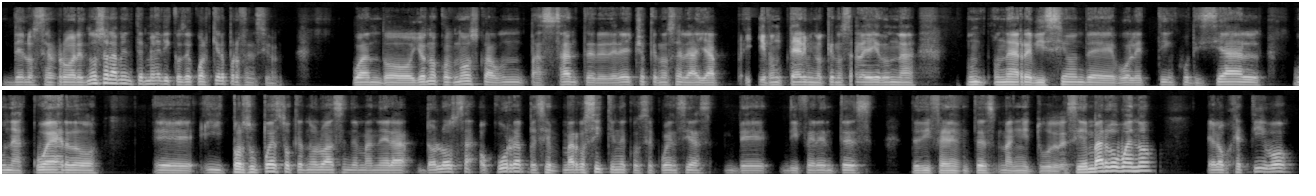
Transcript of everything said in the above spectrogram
de los errores, no solamente médicos, de cualquier profesión. Cuando yo no conozco a un pasante de derecho que no se le haya ido un término, que no se le haya ido una, un- una revisión de boletín judicial, un acuerdo, eh, y por supuesto que no lo hacen de manera dolosa, ocurre, pues, sin embargo, sí tiene consecuencias de diferentes, de diferentes magnitudes. Sin embargo, bueno, el objetivo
